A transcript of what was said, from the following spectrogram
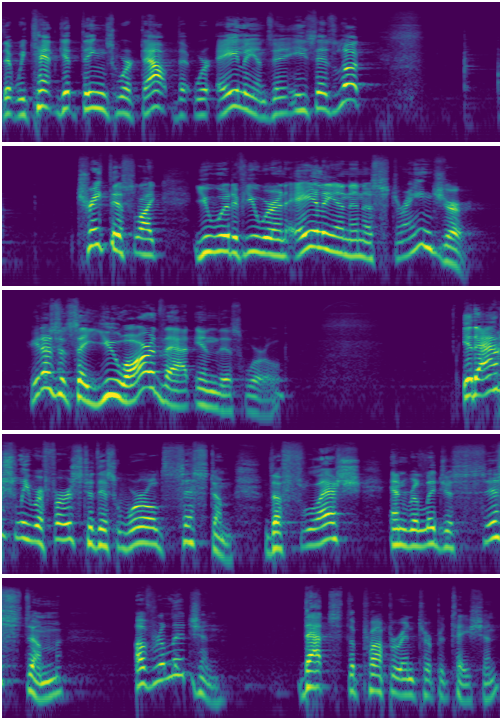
that we can't get things worked out, that we're aliens. And He says, Look, treat this like you would if you were an alien and a stranger. He doesn't say you are that in this world. It actually refers to this world system, the flesh and religious system of religion. That's the proper interpretation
